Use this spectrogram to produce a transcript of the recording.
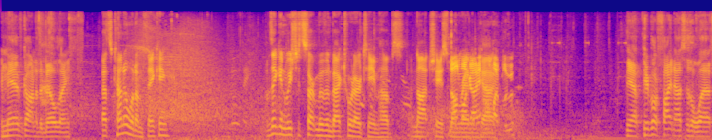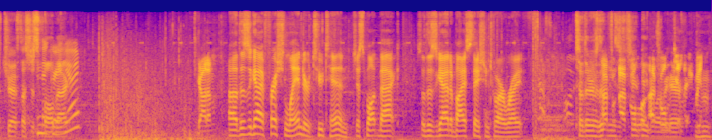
He may have gone to the building. That's kind of what I'm thinking. I'm thinking we should start moving back toward our team hubs, not chase Down one one random guy, on guy. my blue. Yeah, people are fighting out to the left, Drift. Let's just In the fall graveyard? Got him. Uh, there's a guy, Fresh Lander 210, just bought back. So there's a guy at a buy station to our right. So there's, I, there's I a few people I over here. killed queen.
